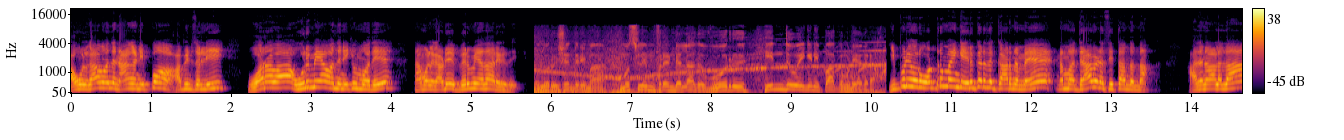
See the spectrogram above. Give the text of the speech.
அவங்களுக்காக வந்து நாங்கள் நிற்போம் அப்படின்னு சொல்லி உறவா உரிமையாக வந்து நிற்கும் போது நம்மளுக்கு அப்படியே பெருமையாக தான் இருக்குது. ஒரு விஷயம் தெரியுமா? முஸ்லிம் ஃப்ரெண்ட் இல்லாத ஒரு ஹிந்து இங்க நீ பார்க்க முடியாதுடா. இப்படி ஒரு ஒற்றுமை இங்கே இருக்கிறதுக்கு காரணமே நம்ம திராவிட சித்தாந்தம் தான். அதனால தான்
